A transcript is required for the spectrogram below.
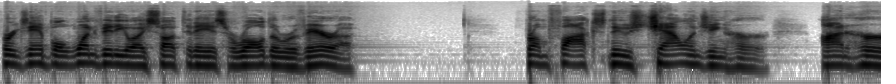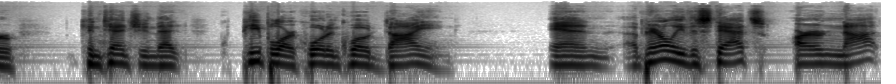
for example, one video I saw today is Geraldo Rivera from Fox News challenging her on her contention that people are quote unquote dying. And apparently the stats are not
